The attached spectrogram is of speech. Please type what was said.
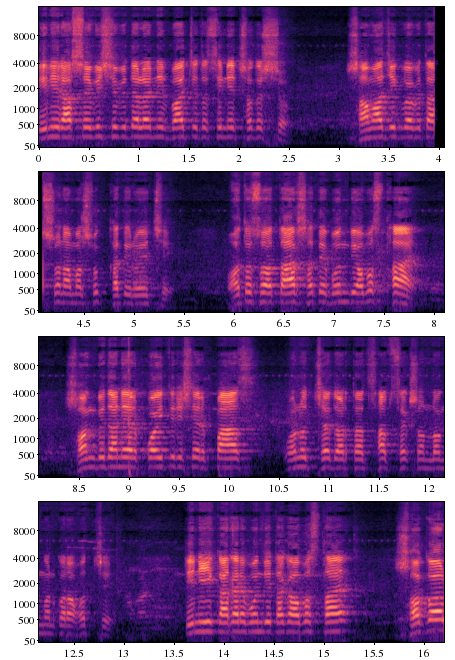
তিনি রাজশাহী বিশ্ববিদ্যালয়ের নির্বাচিত সিনেট সদস্য। সামাজিকভাবে তার সুনাম ও সুখ্যাতি রয়েছে। অথচ তার সাথে বন্দি অবস্থায় সংবিধানের পঁয়ত্রিশের পাঁচ অনুচ্ছেদ অর্থাৎ সাবসেকশন লঙ্ঘন করা হচ্ছে। তিনি কারাগারে বন্দি থাকা অবস্থায় সকল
